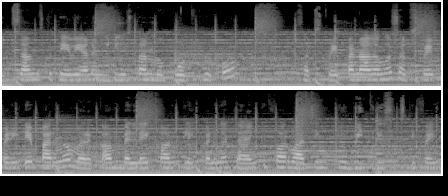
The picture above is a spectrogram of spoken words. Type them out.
எக்ஸாம்ஸ்க்கு தேவையான வீடியோஸ் தான் நம்ம போட்டுருக்கோம் சப்ஸ்கிரைப் பண்ணாதவங்க சப்ஸ்கிரைப் பண்ணிகிட்டே பாருங்கள் மறக்காமல் பெல் ஐக்கான் கிளிக் பண்ணுங்கள் தேங்க்யூ ஃபார் வாட்சிங் கியூபி த்ரீ சிக்ஸ்டி ஃபைவ்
